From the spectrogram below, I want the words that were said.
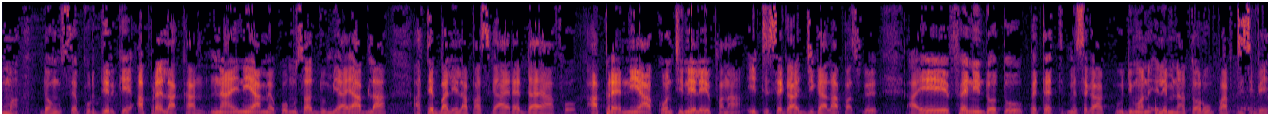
ma donc c'est pour dire que après la CAN n'i y'a mɛn ko Musa Dunbiya y'a bila a tɛ bali la parce que a yɛrɛ y'a après n'i y'a continuer fana i tɛ se ka parce que a ye fɛnnin dɔ peut-être n bɛ coupe du monde éliminatoire participer.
